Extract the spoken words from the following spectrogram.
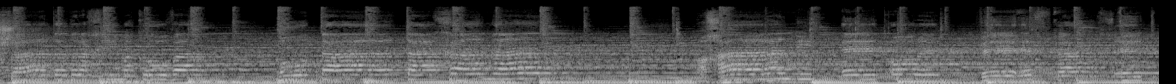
פרשת הדרכים הקרובה אותה תחנה. מחר אני אתעורר ואפקח את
